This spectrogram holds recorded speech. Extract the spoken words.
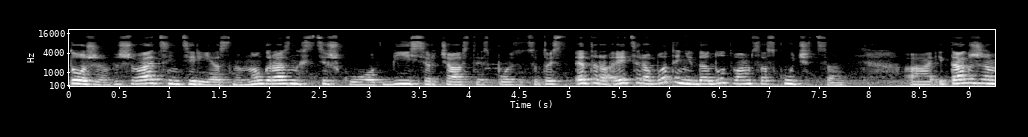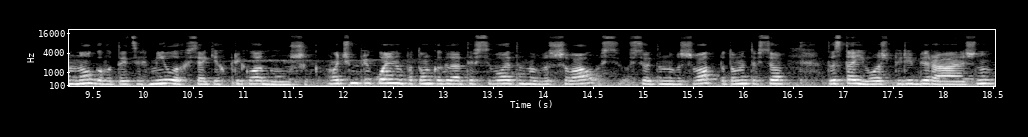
тоже вышивается интересно, много разных стежков, бисер часто используется. То есть это, эти работы не дадут вам соскучиться. А, и также много вот этих милых всяких прикладнушек. Очень прикольно потом, когда ты всего это навышивал, все, это навышивал, потом это все достаешь, перебираешь. Ну,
